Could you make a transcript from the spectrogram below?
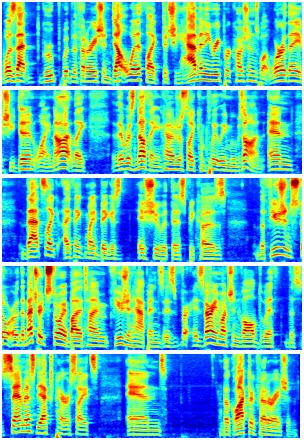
was that group within the Federation dealt with? Like, did she have any repercussions? What were they? If she didn't, why not? Like, there was nothing. It kind of just like completely moves on, and that's like I think my biggest issue with this because the fusion story or the Metroid story by the time fusion happens is ver- is very much involved with the Samus, the X parasites, and the Galactic Federation.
